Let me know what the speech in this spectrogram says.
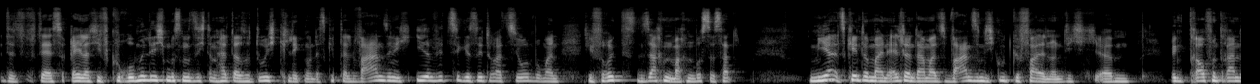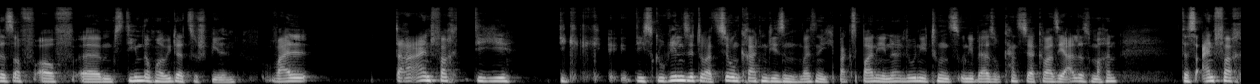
der ist relativ grummelig, muss man sich dann halt da so durchklicken und es gibt halt wahnsinnig irrwitzige Situationen, wo man die verrücktesten Sachen machen muss. Das hat mir als Kind und meinen Eltern damals wahnsinnig gut gefallen und ich ähm, bin drauf und dran, das auf, auf ähm, Steam nochmal wieder zu spielen, weil da einfach die, die, die skurrilen Situationen, gerade in diesem, weiß nicht, Bugs Bunny, ne, Looney Tunes-Universum, kannst du ja quasi alles machen. Das einfach,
